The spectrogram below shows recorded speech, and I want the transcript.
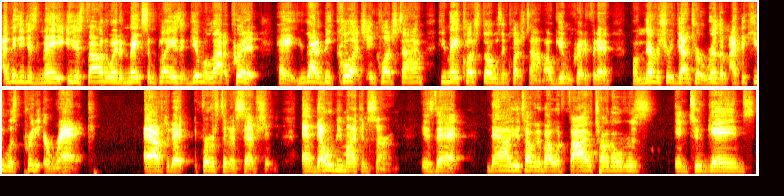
I think he just made. He just found a way to make some plays and give him a lot of credit. Hey, you got to be clutch in clutch time. He made clutch throws in clutch time. I'll give him credit for that. I'm never sure he got into a rhythm. I think he was pretty erratic after that first interception, and that would be my concern. Is that now you're talking about what five turnovers in two games.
